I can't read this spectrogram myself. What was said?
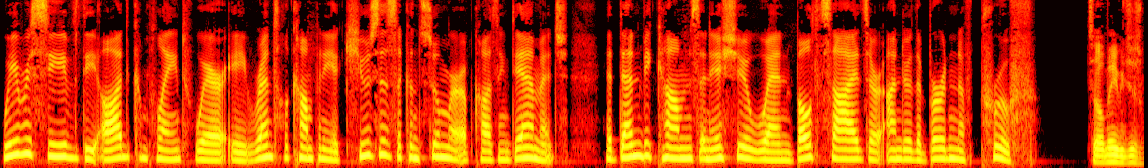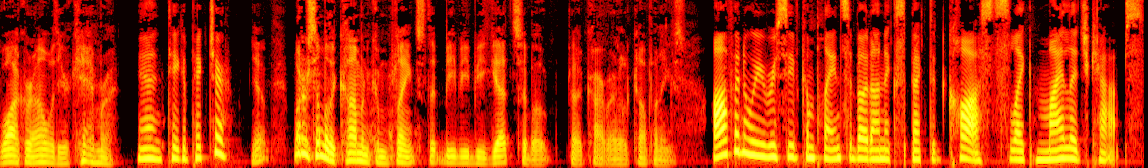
We received the odd complaint where a rental company accuses a consumer of causing damage it then becomes an issue when both sides are under the burden of proof. So maybe just walk around with your camera. and take a picture. Yep. What are some of the common complaints that BBB gets about uh, car rental companies? Often we receive complaints about unexpected costs like mileage caps.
